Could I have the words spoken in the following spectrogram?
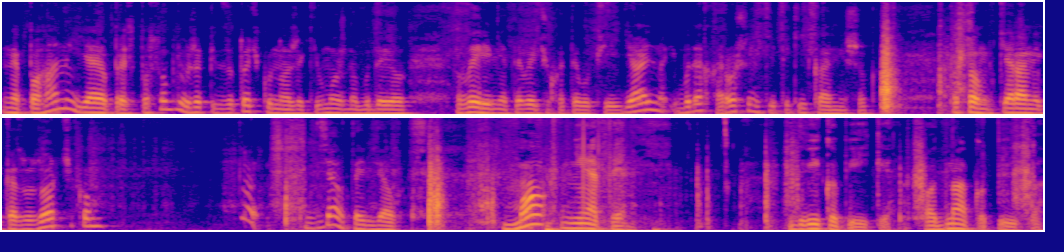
Непоганий, я його приспособлю вже під заточку ножиків. Можна буде його вирівняти, вичухати взагалі ідеально і буде хорошенький такий камішок. Потім кераміка з узорчиком. Ну, взяв та й взяв. Монети. Дві копійки. Одна копійка.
